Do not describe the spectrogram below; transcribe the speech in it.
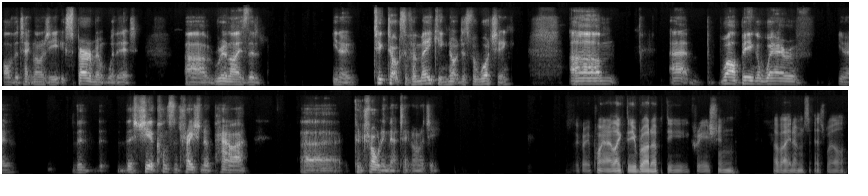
of the technology, experiment with it, uh, realize that, you know, TikToks are for making, not just for watching, um, uh, while being aware of, you know, the, the sheer concentration of power uh, controlling that technology. That's a great point. I like that you brought up the creation of items as well,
